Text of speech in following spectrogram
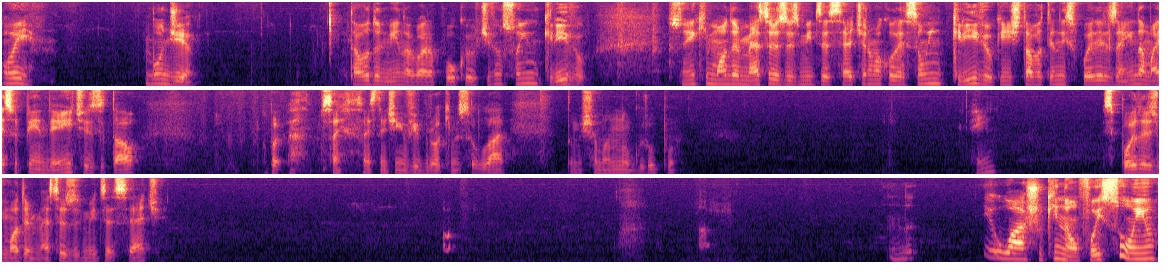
Oi, bom dia. Tava dormindo agora há pouco, eu tive um sonho incrível. sonhei que Modern Masters 2017 era uma coleção incrível, que a gente estava tendo spoilers ainda mais surpreendentes e tal. Opa, só, só um instantinho, vibrou aqui meu celular. Estão me chamando no grupo. Hein? Spoilers de Modern Masters 2017? Eu acho que não foi sonho.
